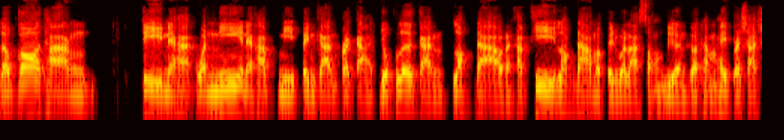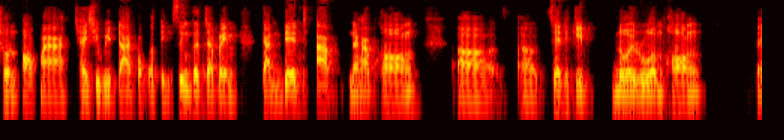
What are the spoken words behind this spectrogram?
แล้วก็ทางจีนนี่ยฮะวันนี้นะครับมีเป็นการประกาศยกเลิกการล็อกดาวน์นะครับที่ล็อกดาวน์มาเป็นเวลา 2 เดือน ก็ทำให้ประชาชนออกมาใช้ชีวิตได้ปกติ ซึ่งก็จะเป็นการเดนอัพนะครับของเออเออเศรษฐกิจโดยรวมของอ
